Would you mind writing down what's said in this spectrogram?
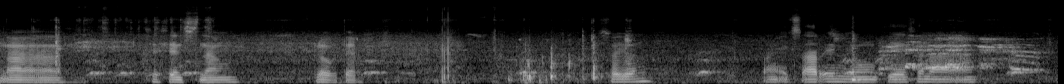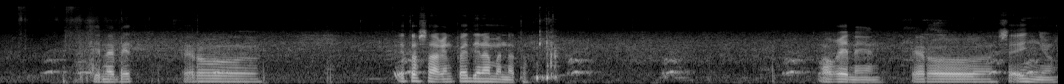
na sense ng floater. So yun. Pang XRM yung pyesa na kinabit. Pero ito sa akin pwede naman na to. Okay na yan. Pero sa inyo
